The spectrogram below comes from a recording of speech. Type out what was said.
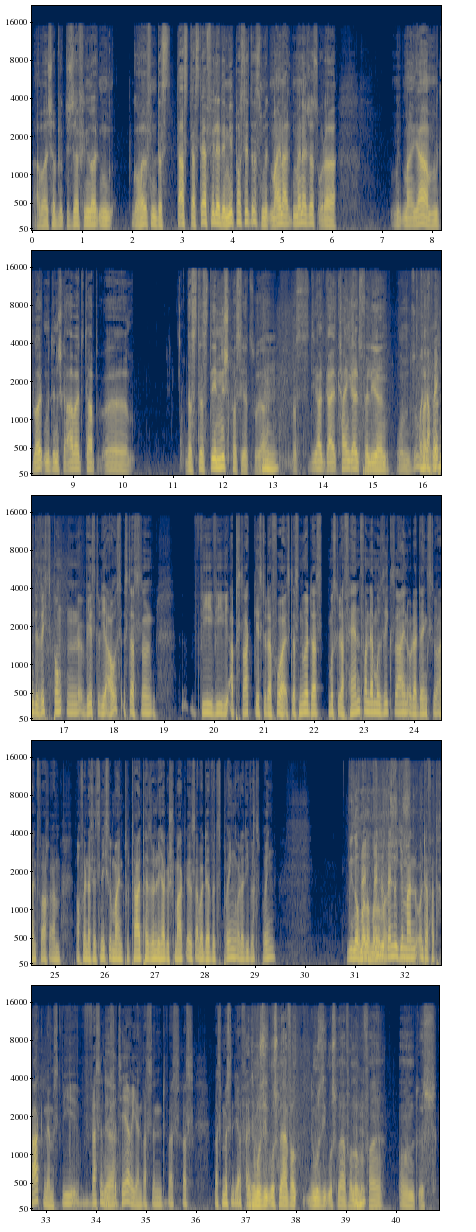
Aber ich habe wirklich sehr vielen Leuten geholfen, dass, das, dass der Fehler, der mir passiert ist, mit meinen alten Managers oder mit mein, ja, mit Leuten, mit denen ich gearbeitet habe, äh, dass das denen nicht passiert, so, ja. Mhm. Dass die halt kein Geld verlieren und so. Und halt, nach ne? welchen Gesichtspunkten wählst du die aus? Ist das so, wie, wie, wie abstrakt gehst du da vor? Ist das nur das, musst du da Fan von der Musik sein oder denkst du einfach, ähm, auch wenn das jetzt nicht so mein total persönlicher Geschmack ist, aber der wird's bringen oder die wird's bringen? Wie nochmal, nochmal, wenn, nochmal. Du, wenn du jemanden unter Vertrag nimmst, wie, was sind die Ja. Kriterien? Was sind, was, was, was müssen die Also erfüllen? die Musik muss mir einfach, die Musik muss mir einfach nur Mhm. gefallen. Und ich,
